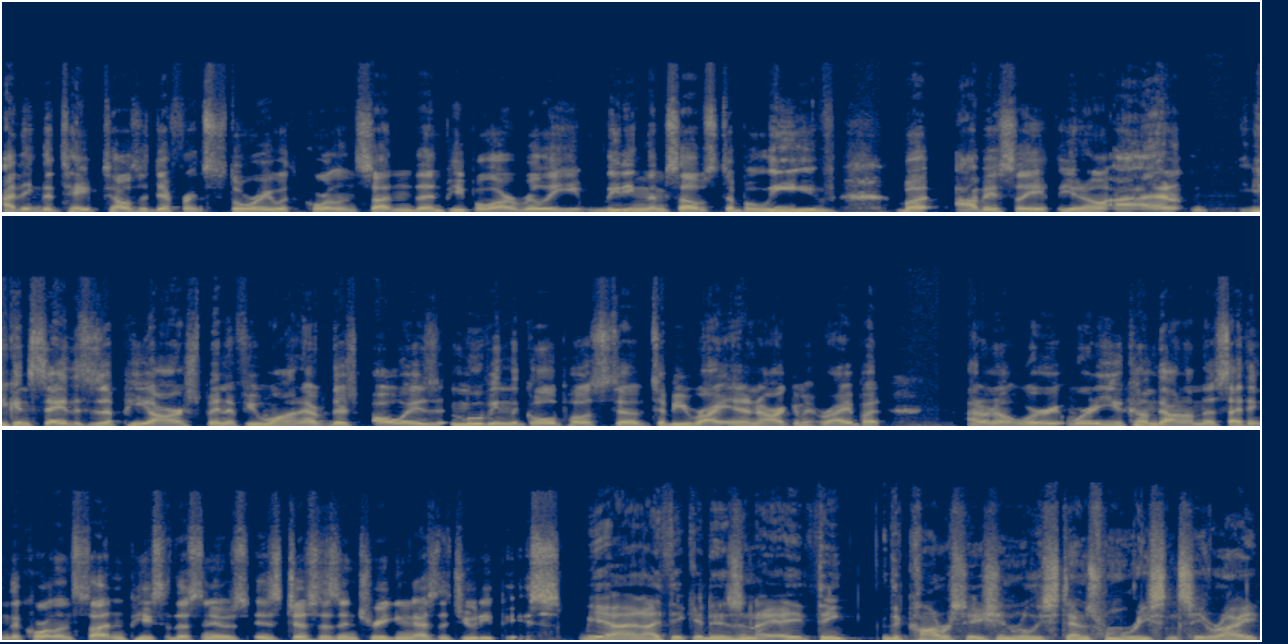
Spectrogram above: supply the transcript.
I think the tape tells a different story with Courtland Sutton than people are really leading themselves to believe. But obviously, you know, I, I don't you can say this is a PR spin if you want. There's always moving the goalposts to to be right in an argument, right? But I don't know. Where where do you come down on this? I think the Courtland Sutton piece of this news is just as intriguing as the Jeudy piece. Yeah, and I think it is, and I, I think the conversation really stems from recency, right?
